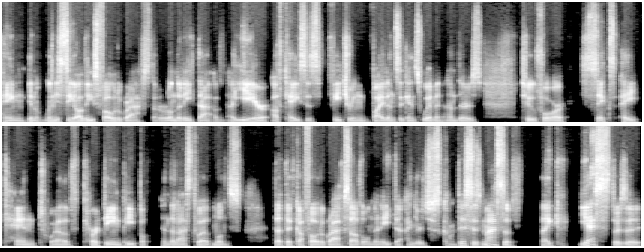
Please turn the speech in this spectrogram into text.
thing. You know, when you see all these photographs that are underneath that of a year of cases featuring violence against women, and there's two, four, six, eight, 10, 12, 13 people in the last 12 months that they've got photographs of underneath it, and you're just going, this is massive like yes there's a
